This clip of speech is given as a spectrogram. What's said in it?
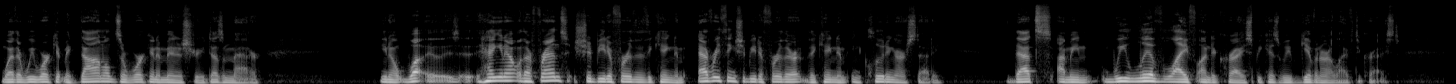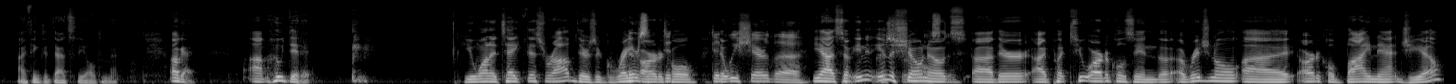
whether we work at mcdonald's or work in a ministry it doesn't matter. You know what hanging out with our friends should be to further the kingdom. Everything should be to further the kingdom including our study. That's i mean we live life unto christ because we've given our life to christ. I think that that's the ultimate. Okay um, who did it you want to take this, Rob? There's a great There's- article. Did, that- we share the? yeah, so in, in the show Rollston. notes, uh, there I put two articles in. The original uh, article by Nat Geo,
